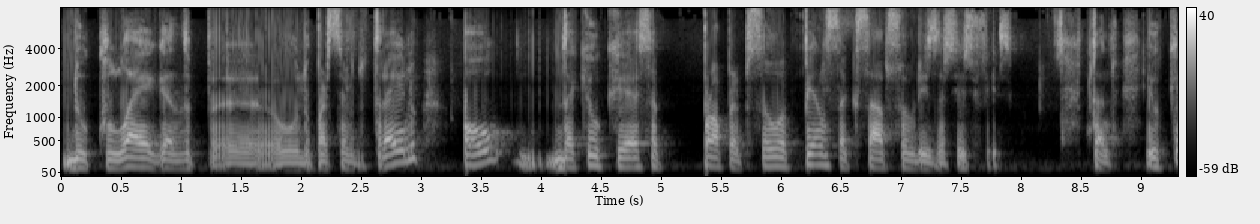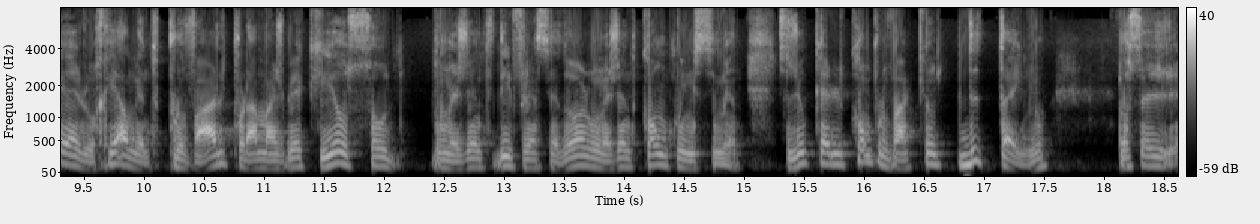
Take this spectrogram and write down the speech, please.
do colega de, uh, do parceiro do treino ou daquilo que essa própria pessoa pensa que sabe sobre exercício físico. Portanto, eu quero realmente provar-lhe, por A mais B, que eu sou um agente diferenciador, um agente com conhecimento. Ou seja, eu quero lhe comprovar que eu detenho ou seja,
